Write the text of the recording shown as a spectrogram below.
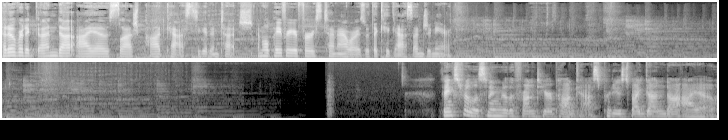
Head over to gun.io slash podcast to get in touch, and we'll pay for your first 10 hours with a kick ass engineer. Thanks for listening to the Frontier podcast produced by Gun.io.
